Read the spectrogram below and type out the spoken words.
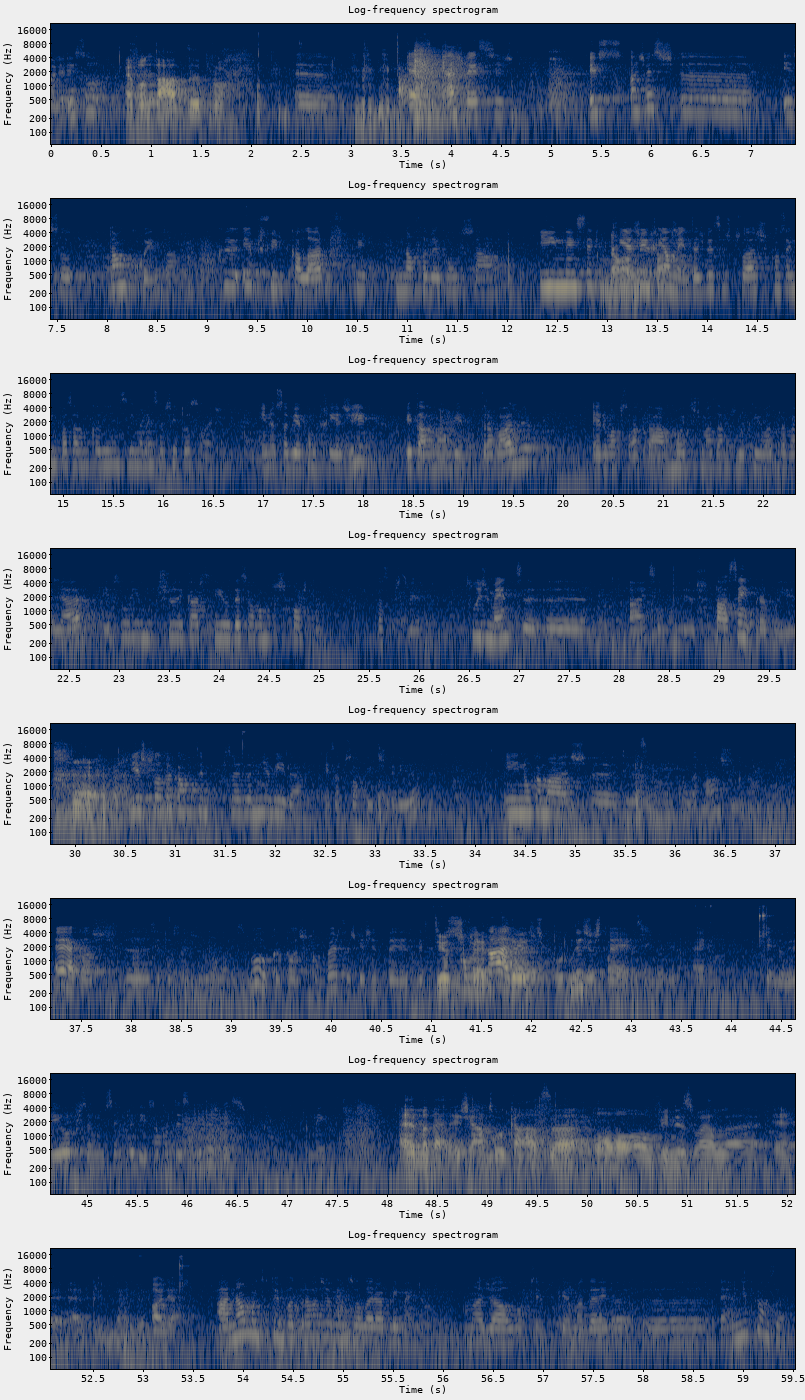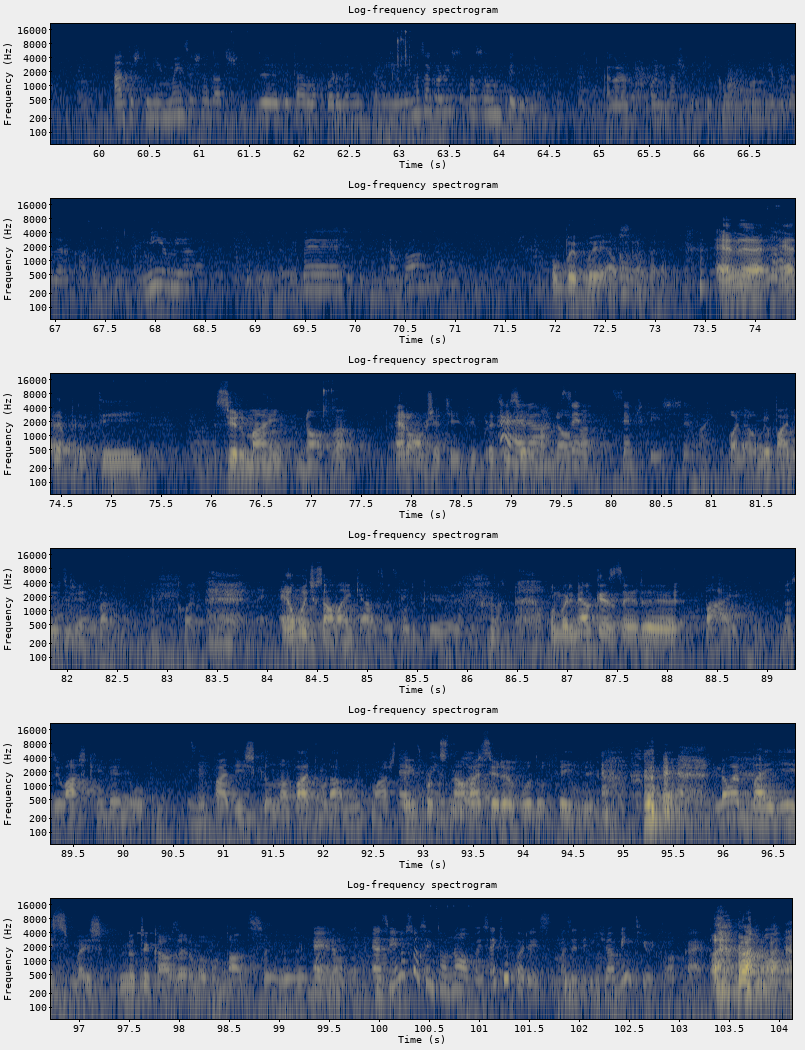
Olha, eu sou. É vontade? Pro- eh, é assim, às vezes. Eu, às vezes eh, eu sou tão correta que eu prefiro calar, prefiro não fazer confusão e nem sei como Não reagir realmente. Às vezes as pessoas conseguem passar um bocadinho em cima nessas situações. E não sabia como reagir. Eu estava num ambiente de trabalho, era uma pessoa que estava há muitos mais anos do que eu a trabalhar, isso ia-me prejudicar se eu desse alguma resposta. Está-se a perceber? Felizmente, eh, ai sim, meu Deus, está sempre a ver. e as pessoas acabam sempre por sair da minha vida. Essa pessoa foi despedida e nunca mais eh, tive assim nenhum problema. Acho que não. É aquelas eh, situações no Facebook, aquelas conversas que a gente vê, vê sempre Deus comentários. por linhas tortas. É, sem dúvida. É, sem dúvida. Eu apercebo-me sempre disso. Acontece muitas vezes comigo. A Madeira é já a tua casa ou Venezuela é a primeira? Olha, há não muito tempo atrás a Venezuela era a primeira, mas já há algum tempo que a Madeira eh, é a minha casa. Antes tinha imensas saudades de, de estar lá fora da minha família, mas agora isso passou um bocadinho. Agora olho mais por aqui como a minha verdadeira casa. Já tenho família, já tenho o meu bebê, já tenho o meu namorado. Um bebê, Alexandra. Era, era para ti ser mãe nova? Era um objetivo para ti ser mãe nova? sempre, sempre quis ser mãe. Olha, o meu pai diz do género, vai, olha, é uma discussão lá em casa, porque o irmão quer ser eh, pai, mas eu acho que ainda é novo. O meu pai diz que ele não vai demorar muito mais É, tempo, porque senão vai ser avô do filho. não é bem isso, mas no teu caso era uma vontade de ser eh, mãe Era. nova. É assim, eu não sou assim tão nova, isso é que eu pareço, mas eu tenho já 28, ok. Sou tão nova.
